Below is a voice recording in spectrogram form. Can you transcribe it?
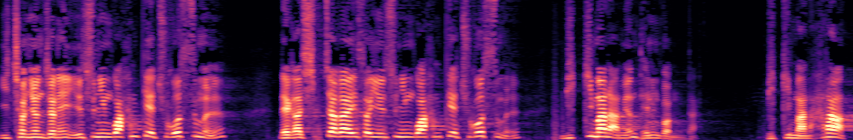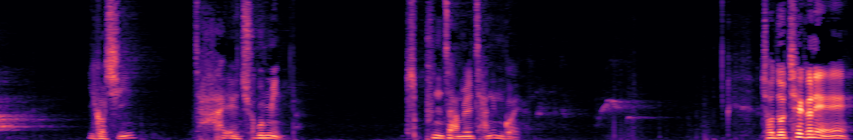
2000년 전에 예수님과 함께 죽었음을 내가 십자가에서 예수님과 함께 죽었음을 믿기만 하면 되는 겁니다. 믿기만 하라. 이것이 자의 죽음입니다. 깊은 잠을 자는 거예요. 저도 최근에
